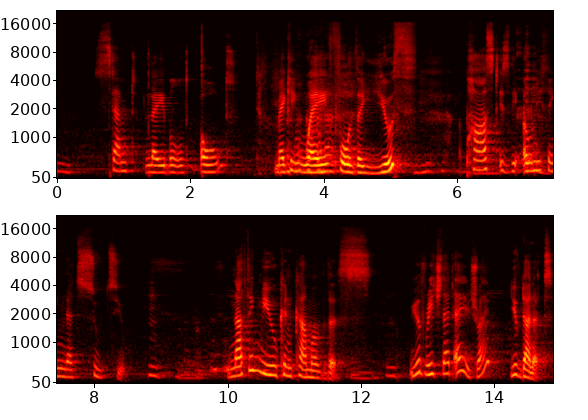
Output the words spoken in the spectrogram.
Mm. Stamped, labeled old, making way for the youth. Past is the only thing that suits you. Nothing new can come of this. You've reached that age, right? You've done it.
